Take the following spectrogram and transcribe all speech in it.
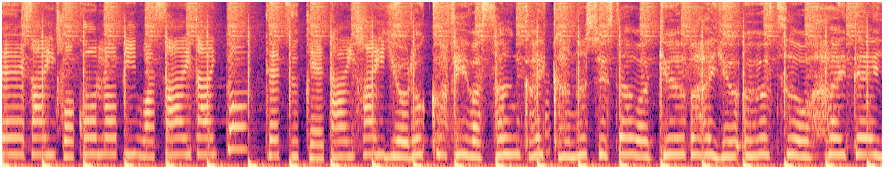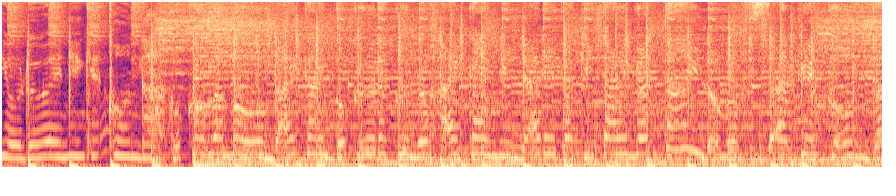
して最後みは最大と手つけたいはい喜びは3回悲しさは9倍憂鬱を吐いて夜へ逃げ込んだここはもう毎回極楽の徘徊に慣れた期待が態度もふさげ込んだ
